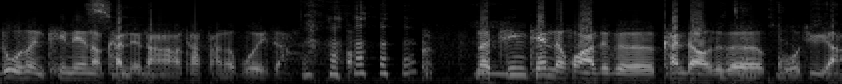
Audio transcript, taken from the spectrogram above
如果说你天天呢 看着它啊，它反而不会涨。那今天的话，这个看到这个国巨啊，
